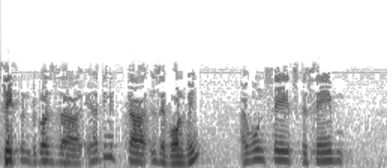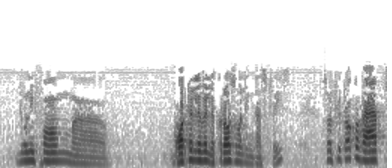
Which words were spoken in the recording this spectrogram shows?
statement because uh, I think it uh, is evolving. I won't say it's the same uniform uh, water level across all industries. So if you talk of apps,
